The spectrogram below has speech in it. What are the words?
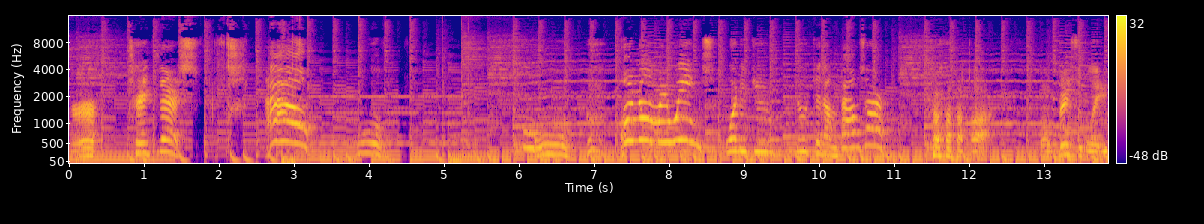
Grr, take this. Ow! Ooh. Ooh. Oh no, my wings! What did you do to them, Bowser? Ha ha ha ha. Well, basically,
